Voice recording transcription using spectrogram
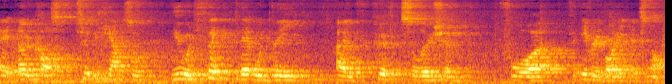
at no cost to the council, you would think that would be a perfect solution for, for everybody. It's not.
